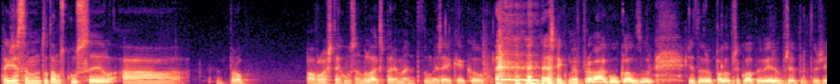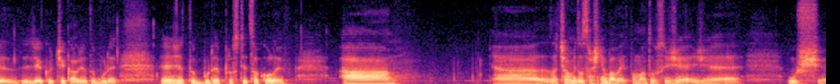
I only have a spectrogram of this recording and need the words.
Takže jsem to tam zkusil a pro Pavla Štechu jsem byl experiment, to mi řekl jako, řekl mi v prváku klauzur, že to dopadlo překvapivě dobře, protože že jako čekal, že to bude, že to bude prostě cokoliv. A, a začalo mi to strašně bavit. Pamatuju si, že, že už e,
